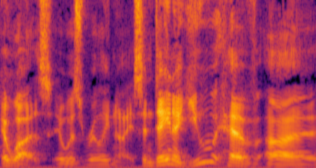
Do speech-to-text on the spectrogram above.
It was. It was really nice. And Dana, you have uh,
